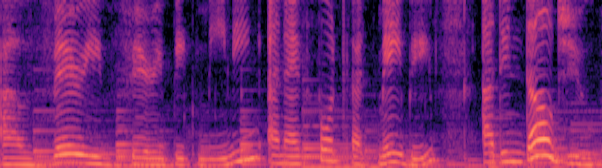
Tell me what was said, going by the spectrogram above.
a very, very big meaning, and I thought that maybe I'd indulge you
